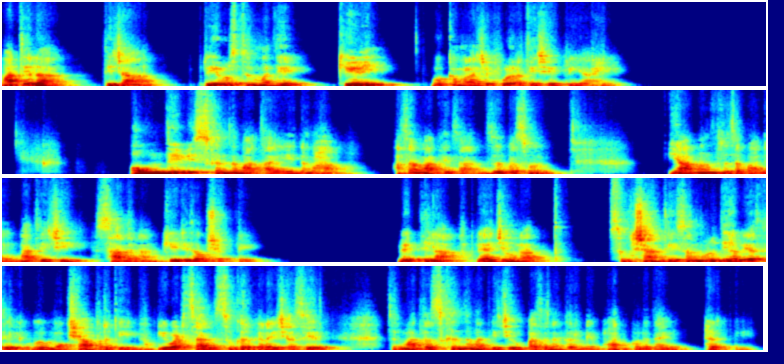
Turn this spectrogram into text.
मातेला तिच्या प्रिय वस्तूंमध्ये केळी व कमळाचे फूल अतिशय प्रिय आहे. ओम देवी स्कंद माता ये नमहा असा मातेचा जप असून या मंत्र जपाने मातेची साधना केली जाऊ शकते. व्यक्तीला आपल्या जीवनात सुख शांती समृद्धी हवी असेल व मोक्षाप्रती आपली वाटचाल सुकर करायची असेल तर माता स्कंद मातेची उपासना करणे फार फलदायी ठरते.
